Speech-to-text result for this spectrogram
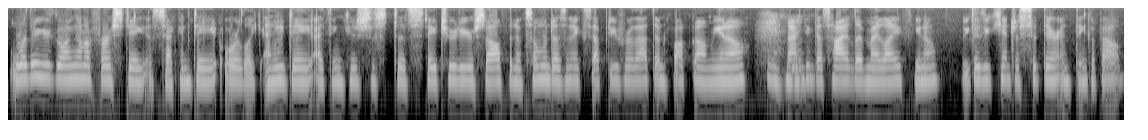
whether you're going on a first date, a second date, or like any date, I think is just to stay true to yourself. And if someone doesn't accept you for that, then fuck them, you know? And I think that's how I live my life, you know? Because you can't just sit there and think about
